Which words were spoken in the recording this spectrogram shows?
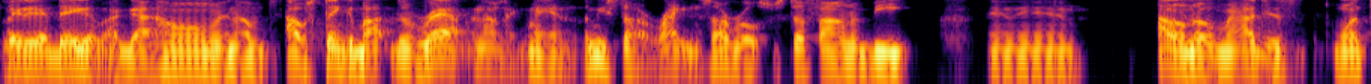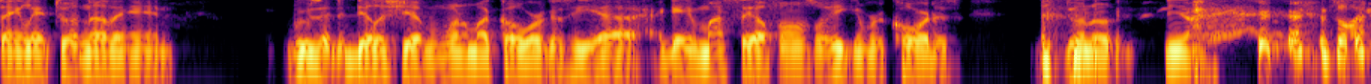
later that day I got home and I was, I was thinking about the rap, and I was like, man, let me start writing. So I wrote some stuff on the beat, and then I don't know, man. I just one thing led to another, and we was at the dealership, and one of my coworkers, he uh, I gave him my cell phone so he can record us doing a, you know. so like,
